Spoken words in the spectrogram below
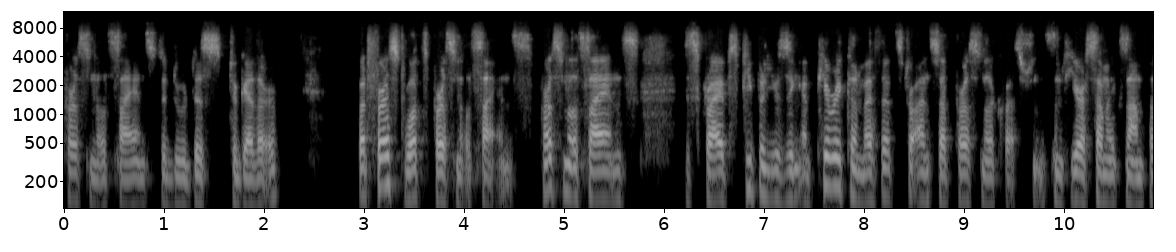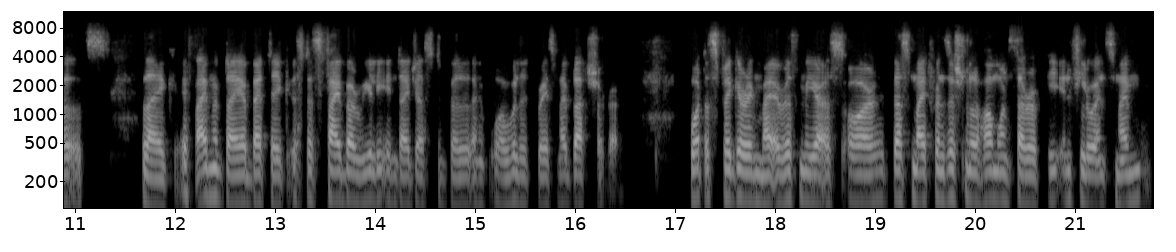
personal science to do this together? But first, what's personal science? Personal science describes people using empirical methods to answer personal questions. And here are some examples, like if I'm a diabetic, is this fiber really indigestible or will it raise my blood sugar? What is triggering my arrhythmias or does my transitional hormone therapy influence my mood?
